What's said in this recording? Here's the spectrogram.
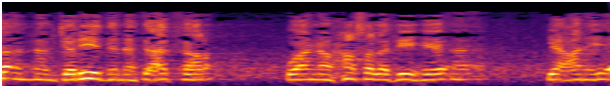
إن, الجريد إنه تأثر وأنه حصل فيه يعني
